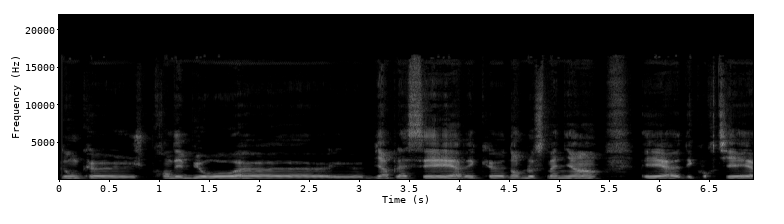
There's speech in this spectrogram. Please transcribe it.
Donc je prends des bureaux bien placés avec d'anglo-haussmanniens et des courtiers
